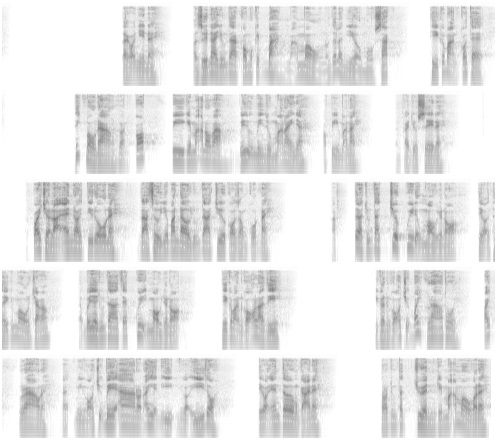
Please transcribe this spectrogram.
Đây, các bạn nhìn này. Ở dưới này chúng ta có một cái bảng mã màu nó rất là nhiều màu sắc. Thì các bạn có thể thích màu nào, các bạn copy cái mã đó vào. Ví dụ mình dùng mã này nhá, copy mã này. Ctrl C này quay trở lại Android Studio này. Giả sử như ban đầu chúng ta chưa có dòng code này. À, tức là chúng ta chưa quy định màu cho nó. Thì bạn thấy cái màu nó trắng không? À, bây giờ chúng ta sẽ quy định màu cho nó. Thì các bạn gõ là gì? Chỉ cần gõ chữ background thôi. Background này. Đấy, mình gõ chữ BA nó đã hiện ý gợi ý rồi. Thì gọi bạn enter một cái này. Sau đó chúng ta truyền cái mã màu vào đây.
